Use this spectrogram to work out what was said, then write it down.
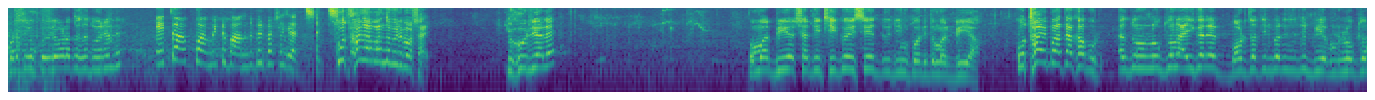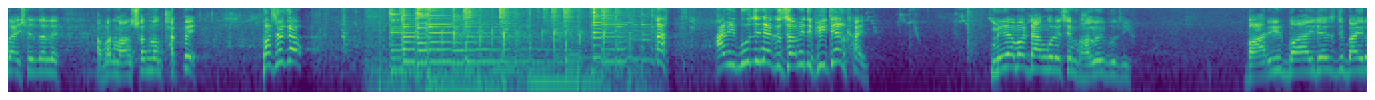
আমরা তুমি কই রওনা তো ধরিয়ালে এই তো আপু আমি একটু বান্ধবীর পাশে যাচ্ছি। কোথায় যা বান্ধবীর বসায়? ধরিয়ালে তোমার বিয়ের সাথে ঠিক হয়েছে দুই দিন পরে তোমার বিয়া। কোথায় বাতা কাপড় একজন লোকজন আই গেলে বরজাতির বাড়ি যদি লোকজন আইসে গেলে আমার মান সম্মান থাকবে? বাসা যাও। আমি বুঝি না কিছু আমি তো ফিটার খাই। মেয়ে আমার ডাঙ্গর ভালোই বুঝি। বাড়ির বাইরে যদি বাইরে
